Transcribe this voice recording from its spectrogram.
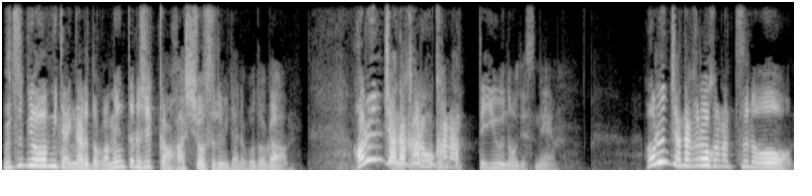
うつ病みたいになるとか、メンタル疾患を発症するみたいなことがあるんじゃなかろうかなっていうのをですね、あるんじゃなかろうかなっていうのを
